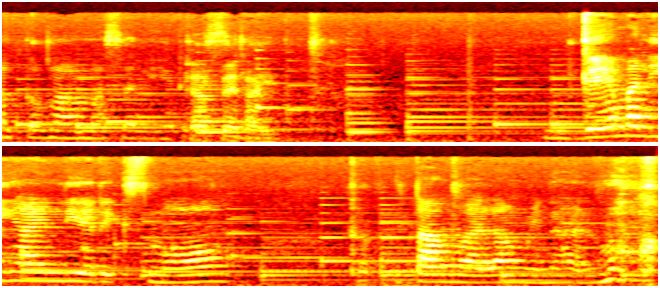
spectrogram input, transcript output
naman tumama sa lyrics. Copyright. Hindi, mali nga yung lyrics mo. Copyright. Tama lang, minahal mo ko.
